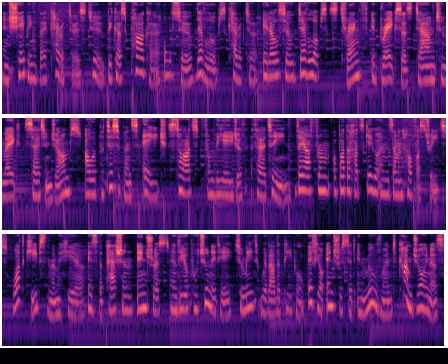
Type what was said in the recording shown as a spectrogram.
and shaping their characters too because parkour also develops character. It also develops strength. It breaks us down to make certain jumps. Our participants' age starts from the age of 13. They are from Opata Hackiego and Zamenhofa streets. What keeps them here is the passion, interest, and the opportunity to meet with other people. If you're interested in movement, come join us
